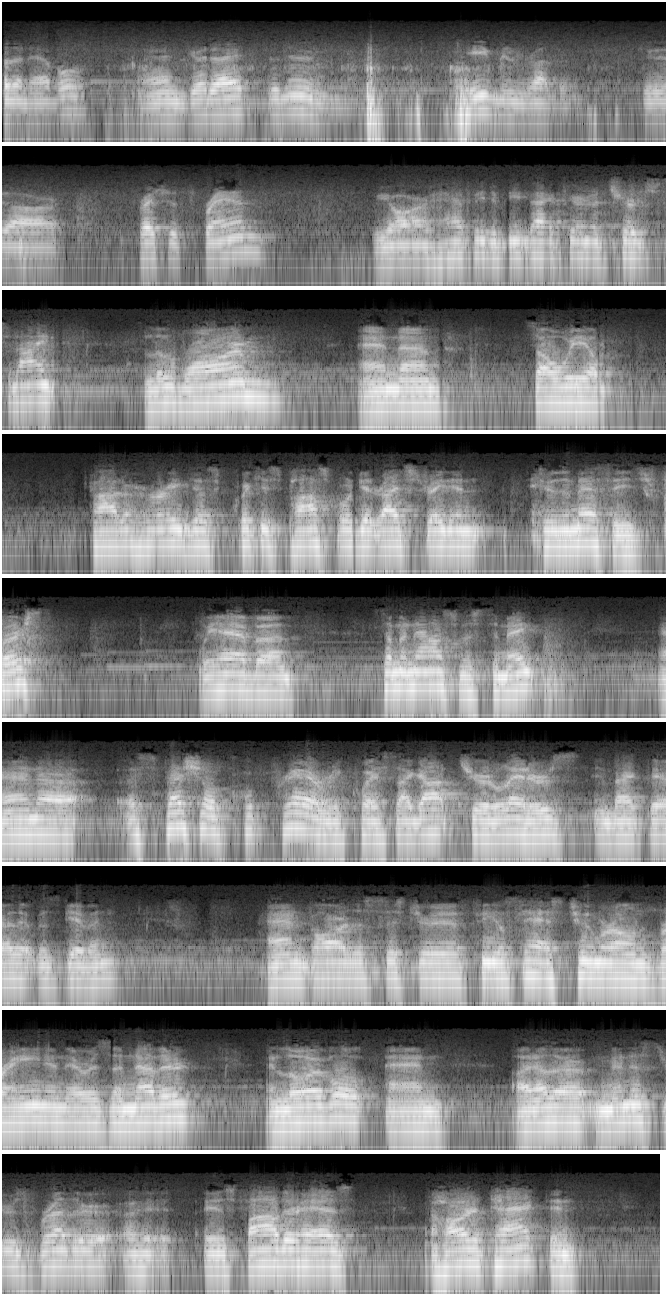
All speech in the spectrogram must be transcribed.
Brother Neville, and good afternoon, evening rather, to our precious friends. We are happy to be back here in the church tonight. It's A little warm, and um, so we'll try to hurry just quick as possible, to get right straight into the message. First, we have uh, some announcements to make, and uh, a special prayer request. I got your letters in back there that was given. And for the sister feels has tumor on brain, and there was another in Louisville, and another minister's brother, uh, his father has a heart attack, and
